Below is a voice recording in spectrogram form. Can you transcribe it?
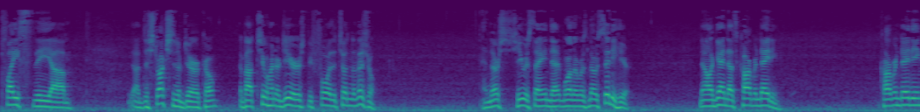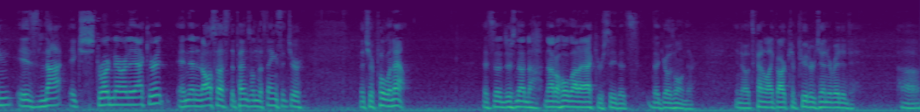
place the, uh, uh, destruction of Jericho about 200 years before the children of Israel. And there, she was saying that, well, there was no city here. Now again, that's carbon dating. Carbon dating is not extraordinarily accurate, and then it also depends on the things that you're, that you're pulling out. It's a, there's not, not a whole lot of accuracy that's, that goes on there. You know, it's kind of like our computer generated, uh,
